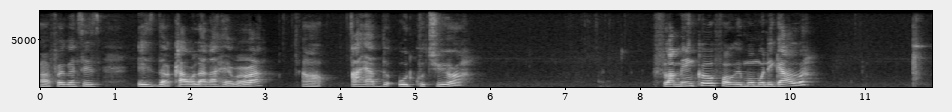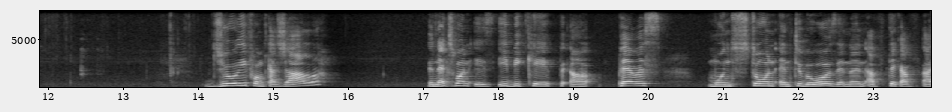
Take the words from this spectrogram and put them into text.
uh, fragrances, is the Carolina Herrera. Uh, I have the Haute Couture. Flamenco for Ramón Monegal. Jewelry from Kajal. The next one is EBK uh, Paris Moonstone and Tuberose and then I think I've, I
